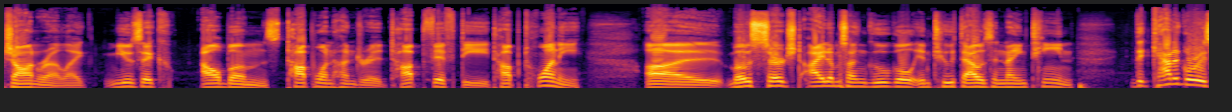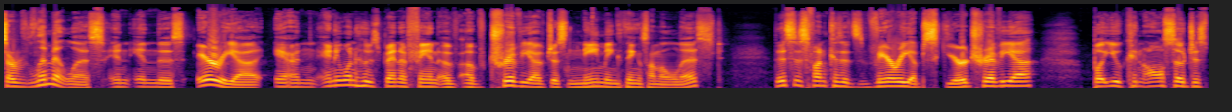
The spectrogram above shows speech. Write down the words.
genre like music albums top 100 top 50 top 20 uh, most searched items on google in 2019 the categories are limitless in, in this area and anyone who's been a fan of, of trivia of just naming things on a list this is fun because it's very obscure trivia but you can also just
